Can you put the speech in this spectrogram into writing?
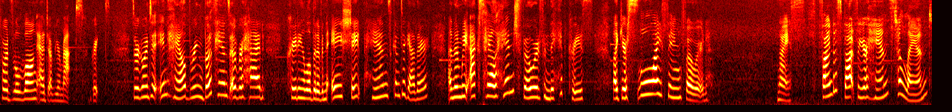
towards the long edge of your mat. Great. So we're going to inhale, bring both hands overhead, creating a little bit of an A shape. Hands come together. And then we exhale, hinge forward from the hip crease like you're slicing forward. Nice. Find a spot for your hands to land.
